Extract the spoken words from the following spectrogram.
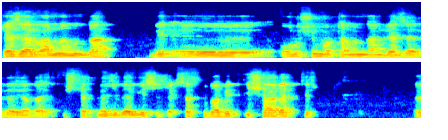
rezerv anlamında bir e, oluşum ortamından rezerve ya da işletmeciliğe geçeceksek bu da bir işarettir. E,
